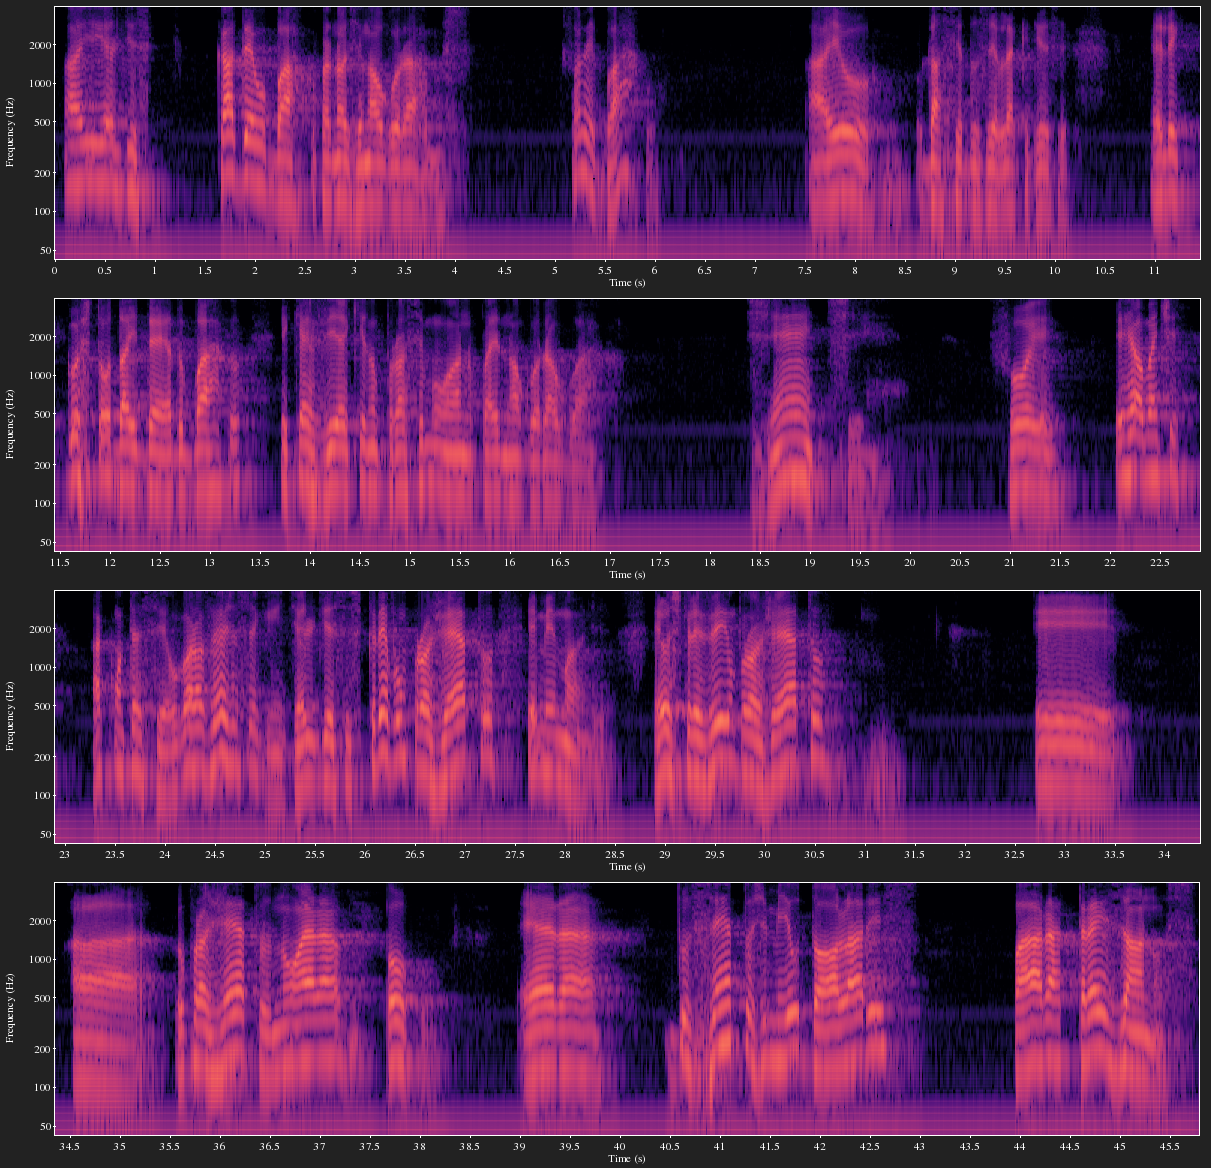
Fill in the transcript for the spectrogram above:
Aí ele disse: Cadê o barco para nós inaugurarmos? falei: Barco? Aí o, o Daci do Zelec disse, ele gostou da ideia do barco e quer vir aqui no próximo ano para inaugurar o barco. Gente, foi. E realmente aconteceu. Agora veja o seguinte: ele disse: escreva um projeto e me mande. Eu escrevi um projeto e ah, o projeto não era pouco, era 200 mil dólares para três anos.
